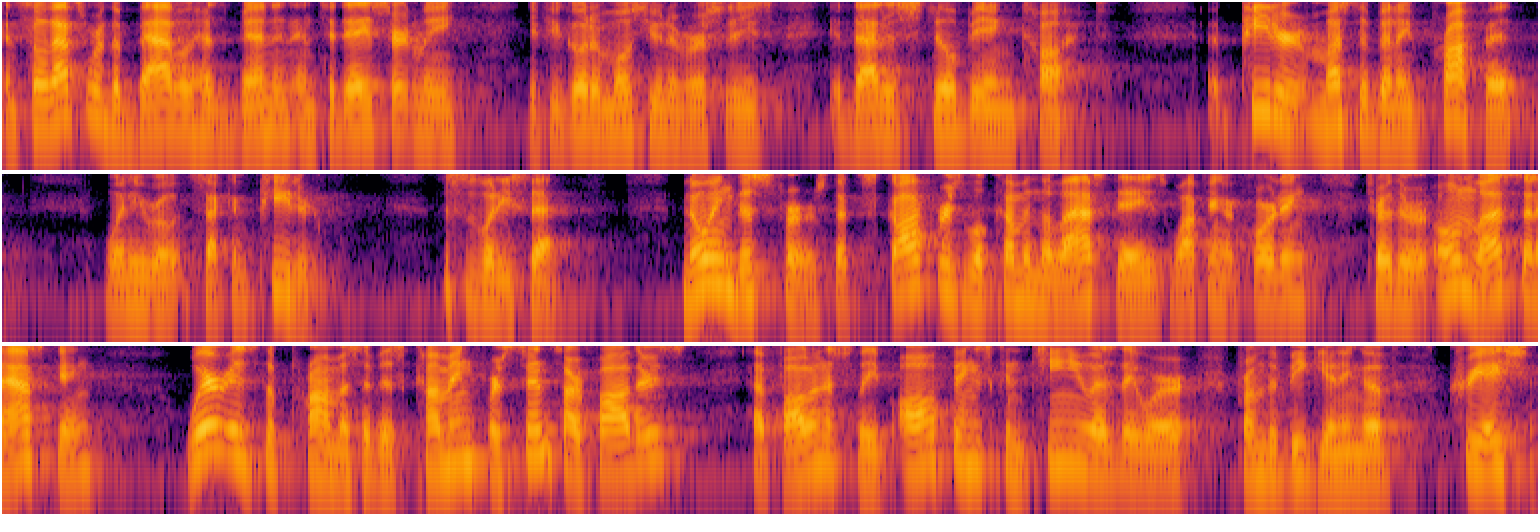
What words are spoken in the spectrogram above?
And so that's where the battle has been. And, and today, certainly, if you go to most universities, that is still being taught. Peter must have been a prophet when he wrote Second Peter. This is what he said Knowing this first, that scoffers will come in the last days, walking according to their own lusts, and asking, Where is the promise of his coming? For since our fathers have fallen asleep, all things continue as they were from the beginning of creation.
